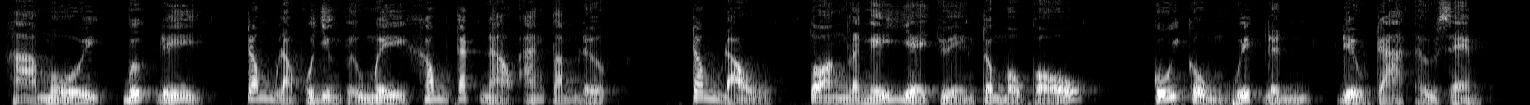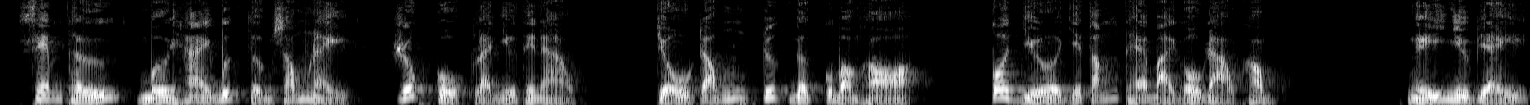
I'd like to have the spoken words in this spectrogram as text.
Hạ Muội bước đi, trong lòng của Dương Tử Mi không cách nào an tâm được. Trong đầu toàn là nghĩ về chuyện trong mộ cổ. Cuối cùng quyết định điều tra thử xem. Xem thử 12 bức tượng sống này rốt cuộc là như thế nào. Chỗ trống trước ngực của bọn họ có vừa với tấm thẻ bài gỗ đào không? Nghĩ như vậy,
